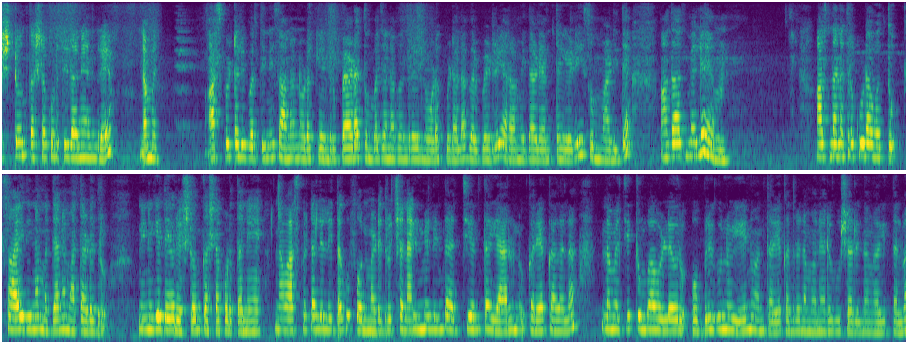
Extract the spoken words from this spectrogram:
ಎಷ್ಟೊಂದು ಕಷ್ಟ ಕೊಡ್ತಿದ್ದಾನೆ ಅಂದರೆ, ನಮ್ಮ ಹಾಸ್ಪಿಟಲಿಗೆ ಬರ್ತೀನಿ ಸಾನ ನೋಡೋಕ್ಕೆ ಅಂದರು. ಬೇಡ, ತುಂಬ ಜನ ಬಂದರೆ ಇಲ್ಲಿ ನೋಡೋಕ್ಕೆ ಬಿಡೋಲ್ಲ. ಬರಬೇಡ್ರಿ ಆರಾಮಿದ್ದಾಳೆ ಅಂತ ಹೇಳಿ ಸುಮ್ಮ ಮಾಡಿದ್ದೆ. ಅದಾದಮೇಲೆ ಆಸ್ ನನ್ನ ಹತ್ರ ಕೂಡ ಅವತ್ತು ಸಾಯಿ ದಿನ ಮಧ್ಯಾಹ್ನ ಮಾತಾಡಿದ್ರು. ನಿನಗೆ ದೇವ್ರು ಎಷ್ಟೊಂದು ಕಷ್ಟ ಕೊಡ್ತಾನೆ. ನಾವು ಹಾಸ್ಪಿಟಲಲ್ಲಿದ್ದಾಗೂ ಫೋನ್ ಮಾಡಿದ್ರು. ಚೆನ್ನಾಗಿ ಮೇಲಿಂದ ಅಜ್ಜಿ ಅಂತ ಯಾರನ್ನೂ ಕರೆಯೋಕ್ಕಾಗಲ್ಲ. ನಮ್ಮ ಅಜ್ಜಿ ತುಂಬ ಒಳ್ಳೆಯವರು. ಒಬ್ರಿಗೂ ಏನು ಅಂತ ಯಾಕಂದರೆ ನಮ್ಮ ಮನೆಯವ್ರಿಗೂ ಹುಷಾರಿಲ್ದಂಗೆ ಆಗಿತ್ತಲ್ವ?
